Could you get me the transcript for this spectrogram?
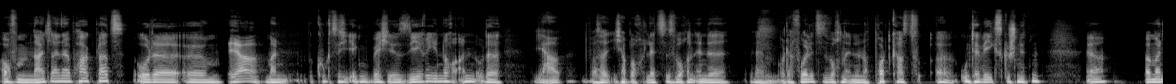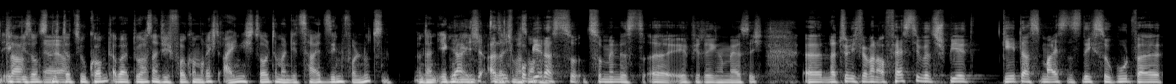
auf dem Nightliner-Parkplatz oder ähm, ja, man guckt sich irgendwelche Serien noch an oder ja, was ich habe auch letztes Wochenende ähm, oder vorletztes Wochenende noch Podcast äh, unterwegs geschnitten, ja, weil man Klar, irgendwie sonst ja, nicht ja. dazu kommt. Aber du hast natürlich vollkommen recht. Eigentlich sollte man die Zeit sinnvoll nutzen und dann irgendwie. Ja, ich, also ich probiere das zu, zumindest äh, irgendwie regelmäßig. Äh, natürlich, wenn man auf Festivals spielt, geht das meistens nicht so gut, weil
